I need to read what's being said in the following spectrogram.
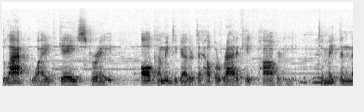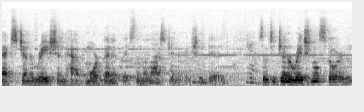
black, white, gay, straight, all coming together to help eradicate poverty, mm-hmm. to make the next generation have more benefits than the last generation did. Yeah. So it's a generational story,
